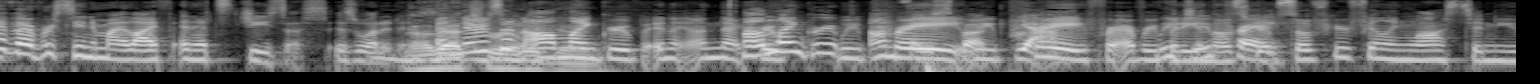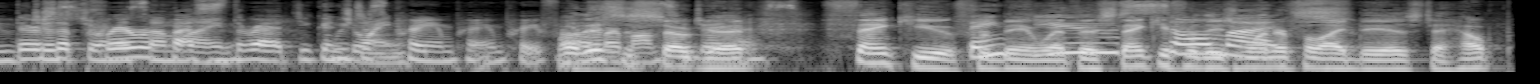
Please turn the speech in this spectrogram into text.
have ever seen in my life. And it's Jesus is what it is. Oh, and that's there's an online good. group, and in that Online group, group we pray. Facebook, We pray yeah. for everybody in those pray. groups. So if you're feeling lost and you There's just a join prayer us request online, thread you can we join. just pray and pray and pray for Oh, all this of our is moms so who join good. us. Thank you for Thank being with us. Thank you so for these much. wonderful ideas to help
